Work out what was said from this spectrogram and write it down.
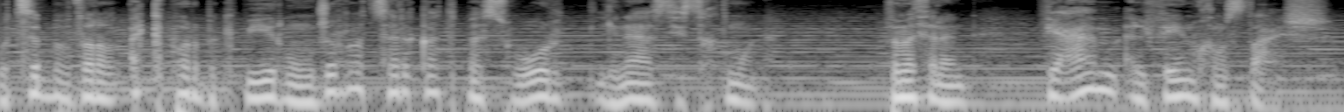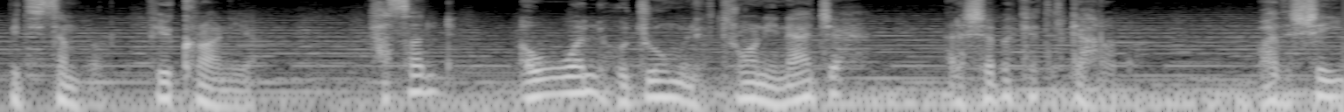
وتسبب ضرر أكبر بكبير من مجرد سرقة باسورد لناس يستخدمونه. فمثلا في عام 2015 بديسمبر في أوكرانيا حصل أول هجوم إلكتروني ناجح على شبكة الكهرباء وهذا الشيء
